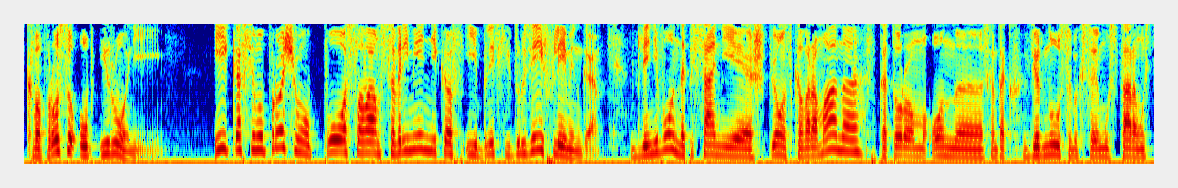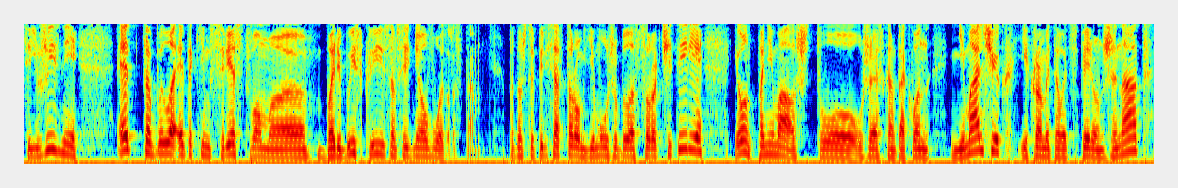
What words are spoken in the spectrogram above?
К вопросу об иронии – и, ко всему прочему, по словам современников и близких друзей Флеминга, для него написание шпионского романа, в котором он, э, скажем так, вернулся бы к своему старому стилю жизни, это было таким средством э, борьбы с кризисом среднего возраста. Потому что в 52-м ему уже было 44, и он понимал, что уже, скажем так, он не мальчик, и кроме того, теперь он женат,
